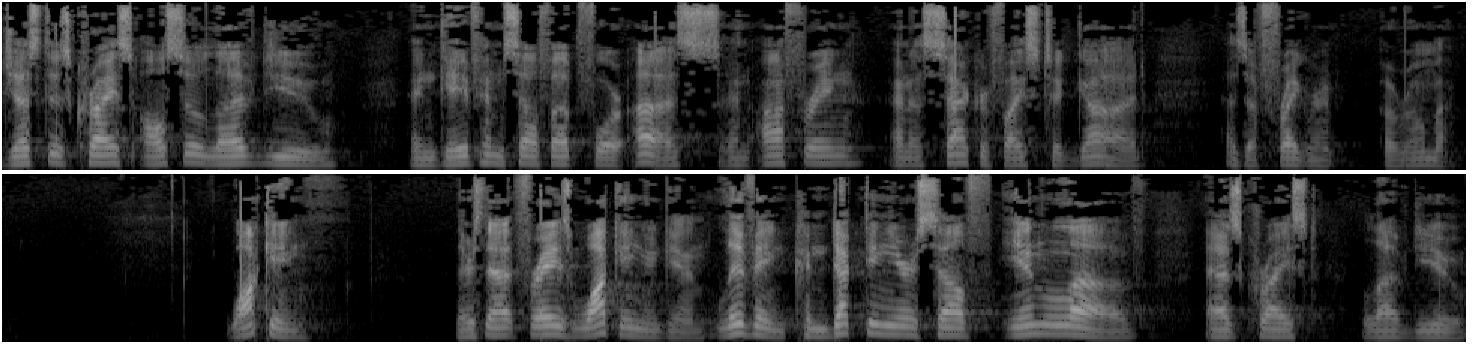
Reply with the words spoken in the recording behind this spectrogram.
just as Christ also loved you and gave himself up for us, an offering and a sacrifice to God as a fragrant aroma. Walking, there's that phrase, walking again. Living, conducting yourself in love as Christ loved you.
